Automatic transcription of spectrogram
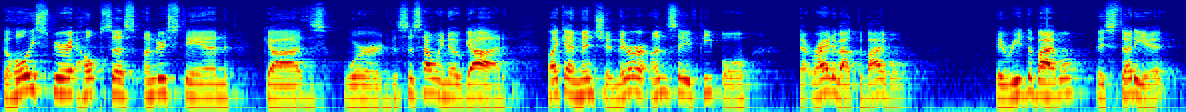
The Holy Spirit helps us understand God's Word. This is how we know God. Like I mentioned, there are unsaved people that write about the Bible. They read the Bible, they study it,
